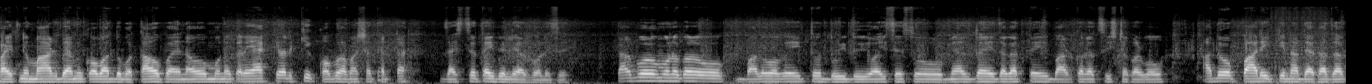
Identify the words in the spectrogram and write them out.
ফাইট নিয়ে মারবে, আমি কভার দেবো, তাও পারে না, ও মনে করে একেবারে কি কবে আমার সাথে একটা যাচ্ছে তাই প্লেয়ার পড়েছে। তারপর মনে করো ভালোভাবেই তো দুই দুই হয়েছে সো ম্যাচটা এই জায়গাতেই বার করার চেষ্টা করব। আদৌ পারি কিনা দেখা যাক।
